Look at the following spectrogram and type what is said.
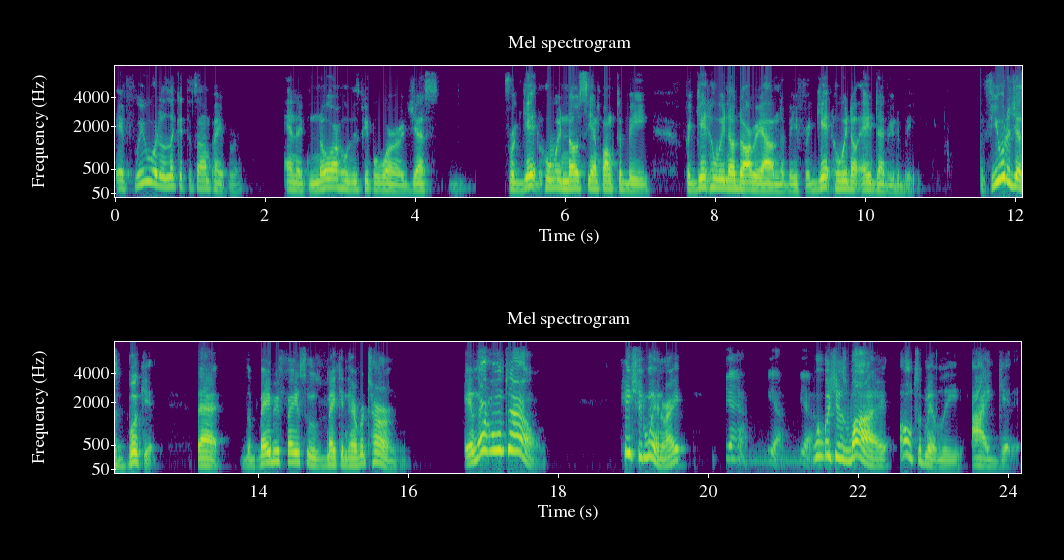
If we were to look at this on paper and ignore who these people were, just forget who we know CM Punk to be, forget who we know Darby Allin to be, forget who we know AW to be. If you were to just book it that the babyface who's making their return in their hometown, he should win, right? Yeah, yeah, yeah. Which is why ultimately I get it.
